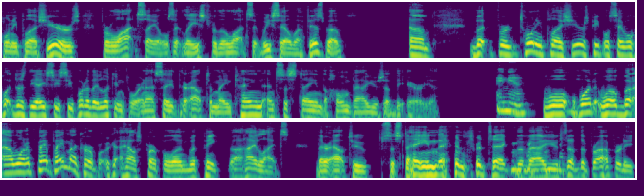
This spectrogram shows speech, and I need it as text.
20 plus years for lot sales, at least for the lots that we sell by FSBO. Um, but for 20 plus years, people say, well, what does the ACC, what are they looking for? And I say they're out to maintain and sustain the home values of the area. Amen. Well, what? Well, but I want to paint my house purple and with pink uh, highlights. They're out to sustain and protect the values of the property.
